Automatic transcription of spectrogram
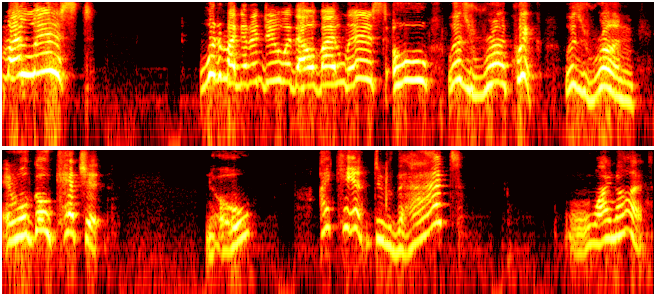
My list! What am I going to do without my list? Oh, let's run. Quick, let's run and we'll go catch it. No, I can't do that. Why not?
